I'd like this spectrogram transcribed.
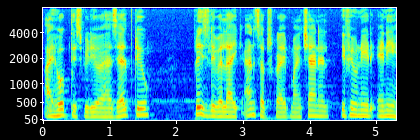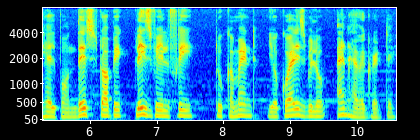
I hope this video has helped you. Please leave a like and subscribe my channel. If you need any help on this topic please feel free to comment your queries below and have a great day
